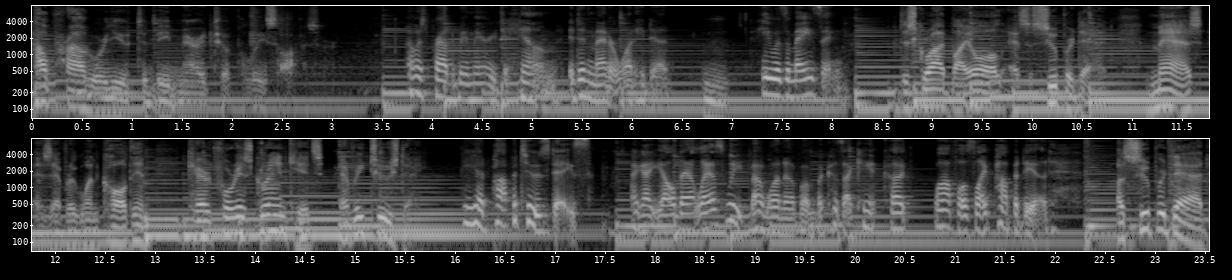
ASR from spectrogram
How proud were you to be married to a police officer? I was proud to be married to him. It didn't matter what he did. Mm. He was amazing. Described by all as a super dad, Maz, as everyone called him, cared for his grandkids every Tuesday. He had Papa Tuesdays. I got yelled at last week by one of them because I can't cut waffles like Papa did. A super dad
